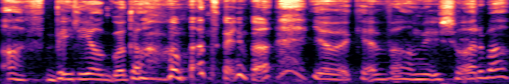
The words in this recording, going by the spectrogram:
a béli aggodalmamat, hogy ma jövök ebbe a műsorba,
